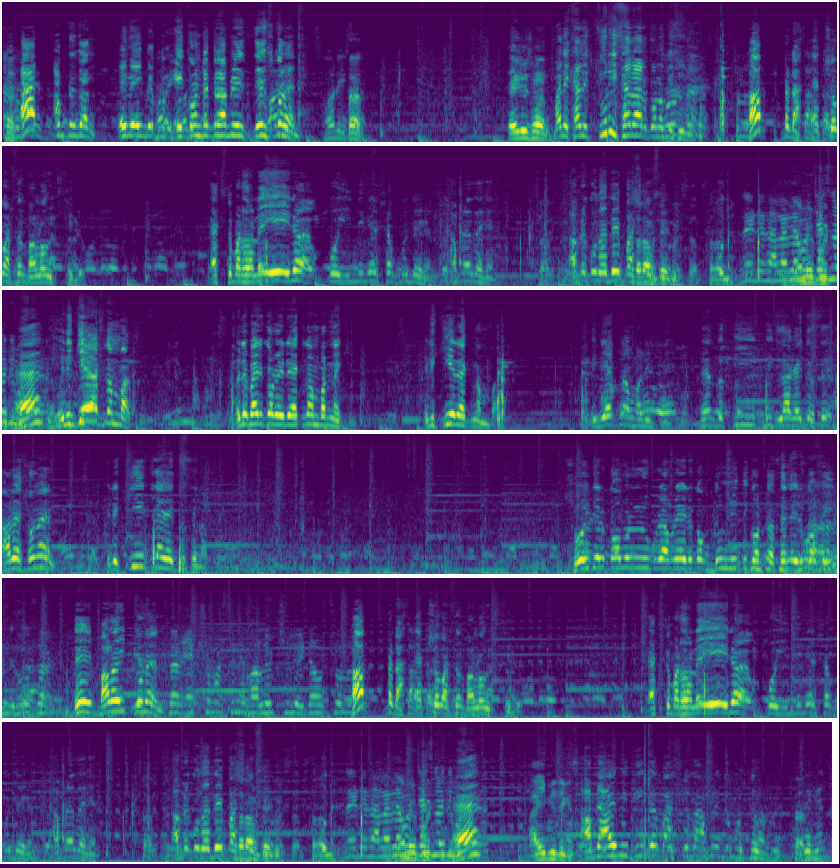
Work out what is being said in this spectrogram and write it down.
হ্যাঁ, আপনি যান। এই এই- এই কন্ট্রাক্টর আপনি চেঞ্জ করেন। স্যার। এইগুলো শোন। মানে খালি চুরি ছাড়া আর কোনো কিছু না। হাপ বেটা একশো পার্সেন্ট ভালো ছিল একশো পার্সেন্ট এইটা ওই ইঞ্জিনিয়ার সব কোথায় দেখেন? আপনি দেখেন। আপনি কোথা থেকে পাস করছেন? স্যার? স্যার হ্যাঁ? এটা কি এক নাম্বার? এটা বাইর করো এটা এক নাম্বার নাকি? এটা কি এর এক নাম্বার? এটা এক নাম্বার ইট নাকি? দেন তো কি ইট লাগাইতেছে? আরে শোনেন এটা কি ইট লাগাইতেছেন আপনি? শহীদের কবরের উপরে আপনি এরকম দুর্নীতি করতেছেন এরকম। এই ভালো ইট করেন। স্যার একশো পার্সেন্ট ভালো ছিল এটা হচ্ছে হলো- হাপ বেটা একশো পার্সেন্ট ভালো ছিল একশো পার্সেন্ট এইটা ওই ইঞ্জিনিয়ার সব কোথায় দেখেন? আপনি দেখেন। আপনি কোথা থেকে পাস করছেন। হ্যাঁ? আইবি স্যার আপনি আইবি দিতে পাস করছেন আপনি তো বুঝতে পারবেন। দেখেন।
